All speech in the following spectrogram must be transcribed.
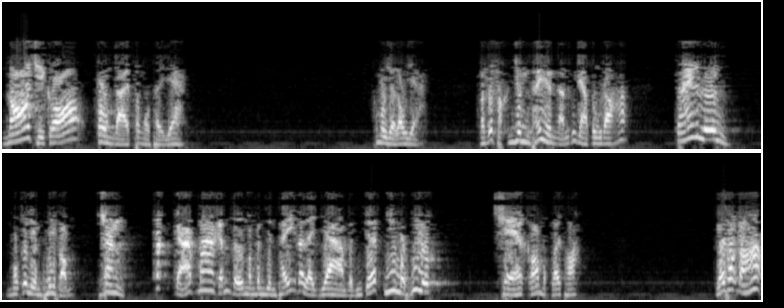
nó chỉ có tồn tại trong một thời gian. Không bao giờ lâu dài. Và đức phật nhìn thấy hình ảnh của nhà tù đó tóe lên một cái niềm hy vọng rằng tất cả ba cảnh tượng mà mình nhìn thấy đó là già bệnh chết như một quy luật, sẽ có một lối thoát. Lối thoát đó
